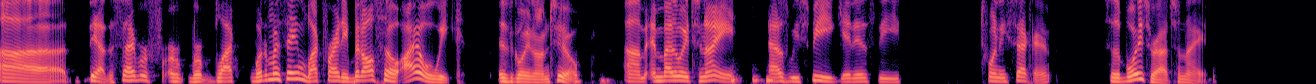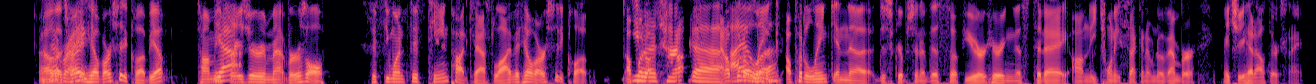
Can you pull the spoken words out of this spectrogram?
uh yeah, the cyber or, or black what am I saying? Black Friday, but also Iowa week is going on too. Um, and by the way, tonight, as we speak, it is the 22nd. So the boys are out tonight. Oh, that that's right? right? Hale Varsity Club. Yep. Tommie Yeah. Frazier and Matt Vrzal, 5115 podcast live at Hill Varsity Club. I'll You put, a, talk, uh, I'll put a link. I'll put a link in the description of this. So if you're hearing this today on the 22nd of November, make sure you head out there tonight.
